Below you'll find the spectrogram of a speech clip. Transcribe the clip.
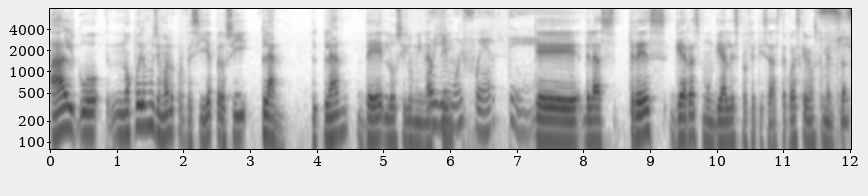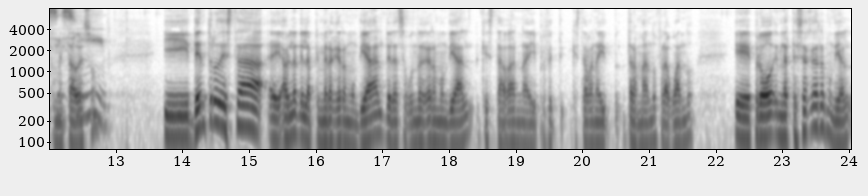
algo, no podríamos llamarlo profecía, pero sí plan, el plan de los Illuminati, Oye, muy fuerte. que de las tres guerras mundiales profetizadas, ¿te acuerdas que habíamos comenta- Sí, sí, comentado sí. eso? Y dentro de esta, eh, habla de la Primera Guerra Mundial, de la Segunda Guerra Mundial, que estaban ahí, que estaban ahí tramando, fraguando. Eh, pero en la Tercera Guerra Mundial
